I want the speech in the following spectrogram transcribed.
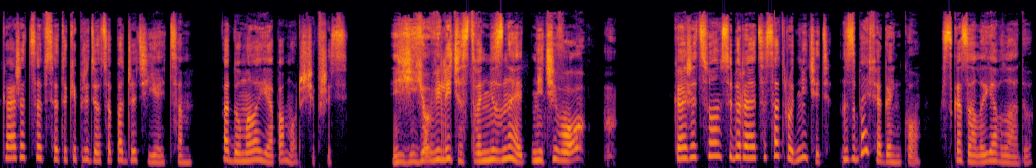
«Кажется, все таки придется поджечь яйцам», — подумала я, поморщившись. «Ее Величество не знает ничего «Кажется, он собирается сотрудничать. Сбавь огоньку», — сказала я Владу.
